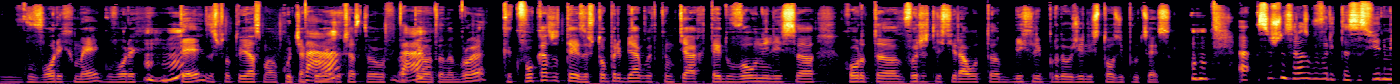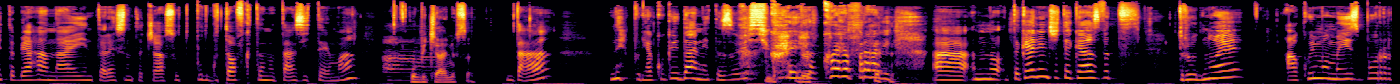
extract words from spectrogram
говорихме, говорех uh-huh. те, защото и аз малко очаквам да, да участвам в да. темата на броя. Какво казват те? Защо прибягват към тях? Те доволни ли са? Хората вършат ли си работа? Бих ли продължили с този процес? А, всъщност разговорите с фирмите бяха най-интересната част от подготовката на тази тема. Обичайно са. Да. Не, понякога и данните, зависи кой, кой я прави. А, но така или иначе те казват, трудно е, ако имаме избор,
